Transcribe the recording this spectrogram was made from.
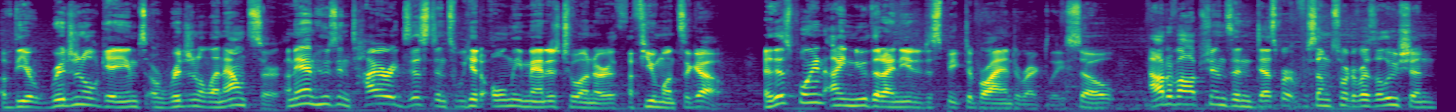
of the original game's original announcer, a man whose entire existence we had only managed to unearth a few months ago. At this point, I knew that I needed to speak to Brian directly, so, out of options and desperate for some sort of resolution,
